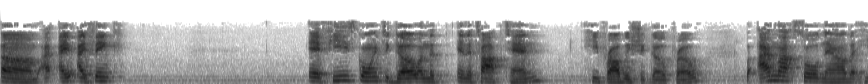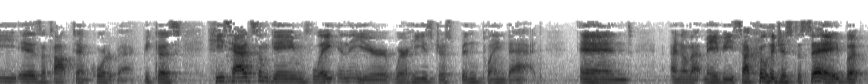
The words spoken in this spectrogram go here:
Um, I, I, I think if he's going to go in the in the top ten, he probably should go pro. But I'm not sold now that he is a top ten quarterback because he's had some games late in the year where he's just been playing bad. And I know that may be sacrilegious to say, but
